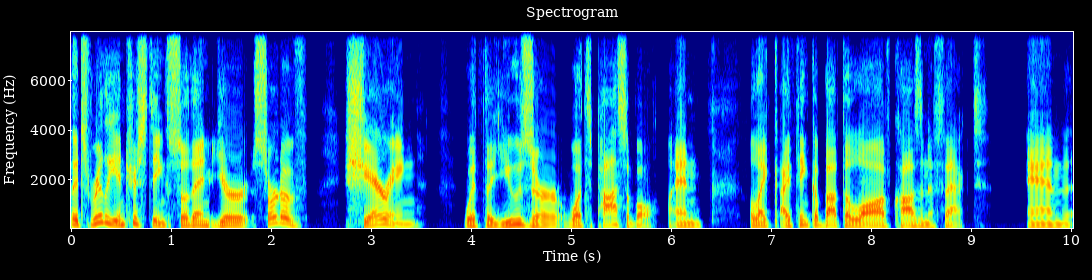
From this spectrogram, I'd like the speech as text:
It's really interesting. So then you're sort of sharing with the user what's possible. And like I think about the law of cause and effect and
